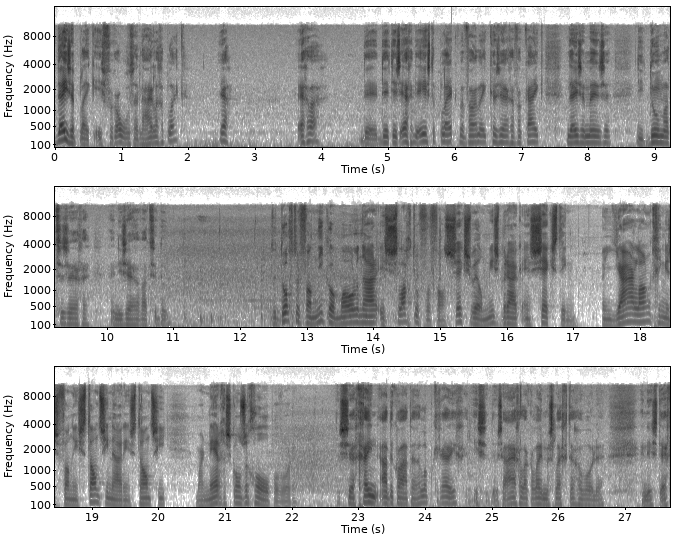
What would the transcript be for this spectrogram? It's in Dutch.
Deze plek is voor ons een heilige plek. Ja, echt waar. De, dit is echt de eerste plek waarvan ik kan zeggen van kijk, deze mensen die doen wat ze zeggen en die zeggen wat ze doen. De dochter van Nico Molenaar is slachtoffer van seksueel misbruik en sexting. Een jaar lang gingen ze van instantie naar instantie, maar nergens kon ze geholpen worden. Als ze geen adequate hulp kreeg, is dus eigenlijk alleen maar slechter geworden. En is het echt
